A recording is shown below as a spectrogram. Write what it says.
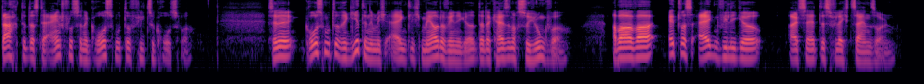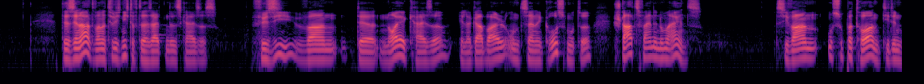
dachte, dass der Einfluss seiner Großmutter viel zu groß war. Seine Großmutter regierte nämlich eigentlich mehr oder weniger, da der Kaiser noch so jung war. Aber er war etwas eigenwilliger, als er hätte es vielleicht sein sollen. Der Senat war natürlich nicht auf der Seite des Kaisers. Für sie waren der neue Kaiser Elagabal und seine Großmutter Staatsfeinde Nummer eins. Sie waren Usurpatoren, die den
